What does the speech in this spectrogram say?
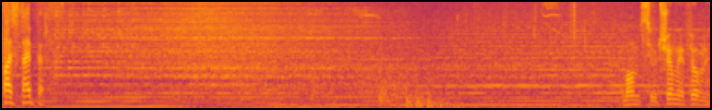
Pa snajper. Momci, u čemu je problem?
